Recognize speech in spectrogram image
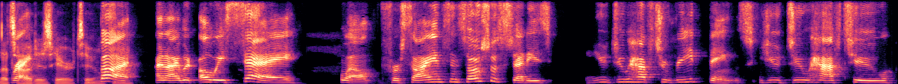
That's right. how it is here too. But yeah. and I would always say, well, for science and social studies, you do have to read things. You do have to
